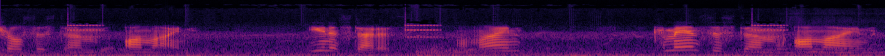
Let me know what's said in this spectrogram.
Control system online. Unit status online. Command system online.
